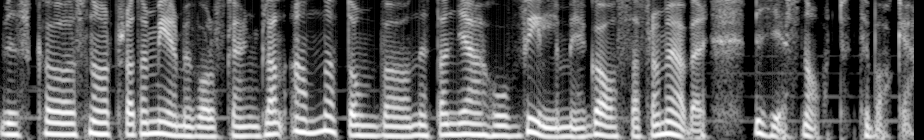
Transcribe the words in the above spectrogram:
Vi ska snart prata mer med Wolfgang, bland annat om vad Netanyahu vill med Gaza framöver. Vi är snart tillbaka.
